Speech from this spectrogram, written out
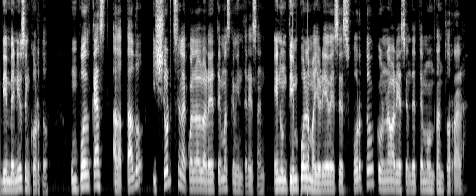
bienvenidos en corto, un podcast adaptado y shorts en la cual hablaré de temas que me interesan, en un tiempo la mayoría de veces corto, con una variación de tema un tanto rara,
